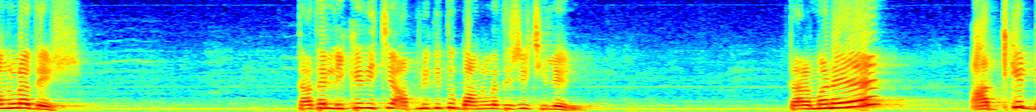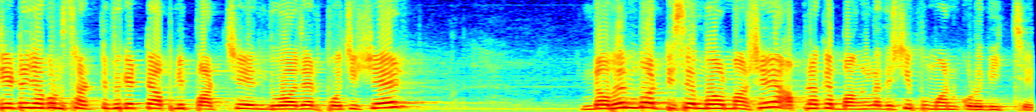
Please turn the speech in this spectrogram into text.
Bangladesh তাতে লিখে দিচ্ছে, আপনি কিন্তু বাংলাদেশে ছিলেন। তার মানে আজকের ডেটে যখন সার্টিফিকেটটা আপনি পাচ্ছেন দু হাজার পঁচিশের নভেম্বর, ডিসেম্বর মাসে আপনাকে বাংলাদেশি প্রমাণ করে দিচ্ছে।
